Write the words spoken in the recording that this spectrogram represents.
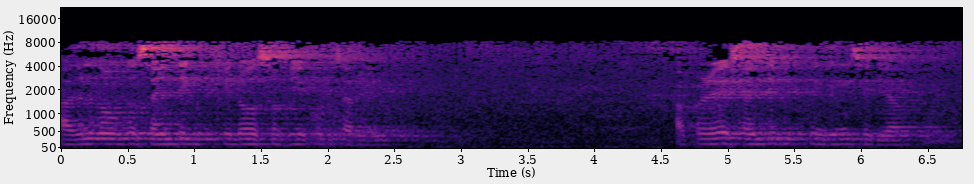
അതിന് നമുക്ക് സയന്റിഫിക് ഫിലോസഫിയെ കുറിച്ച് അറിയണം. അപ്പോഴേ സയന്റിഫിക് തിങ്കിങ് ശരിയാകും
